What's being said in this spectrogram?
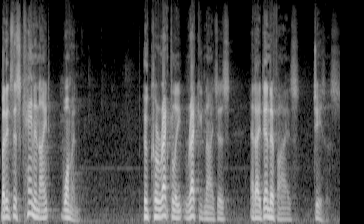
but it's this Canaanite woman who correctly recognizes and identifies Jesus.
